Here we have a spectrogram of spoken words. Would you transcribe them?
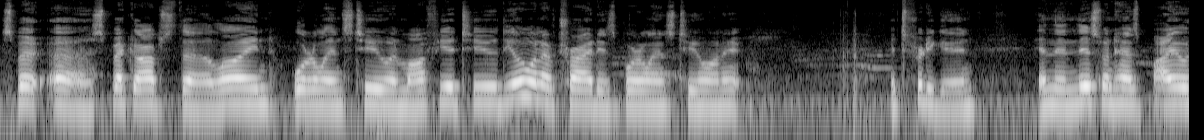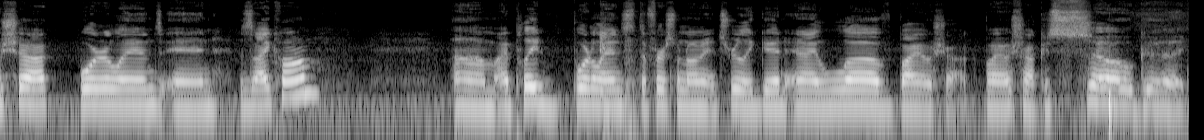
Spe- uh, Spec Ops: The Line, Borderlands 2, and Mafia 2. The only one I've tried is Borderlands 2 on it. It's pretty good. And then this one has Bioshock, Borderlands, and XCOM. Um, I played Borderlands, the first one on it. It's really good, and I love Bioshock. Bioshock is so good.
